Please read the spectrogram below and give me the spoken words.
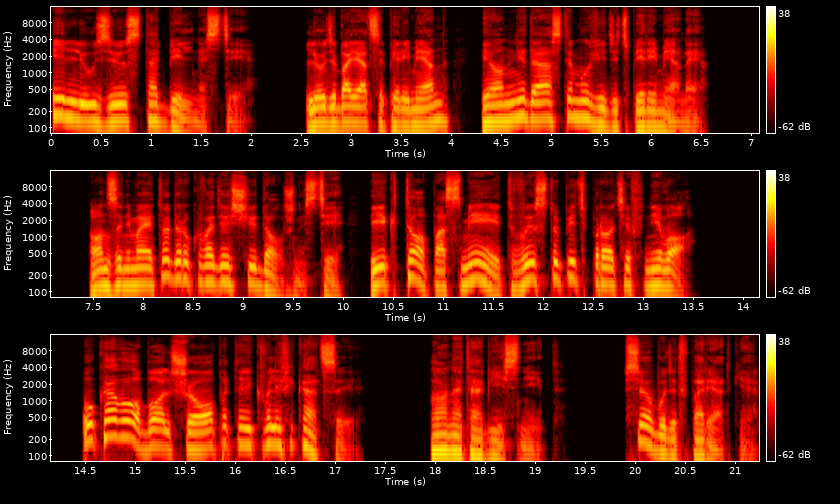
иллюзию стабильности. Люди боятся перемен, и он не даст им увидеть перемены. Он занимает обе руководящие должности — и кто посмеет выступить против него? У кого больше опыта и квалификации? Он это объяснит. Все будет в порядке.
